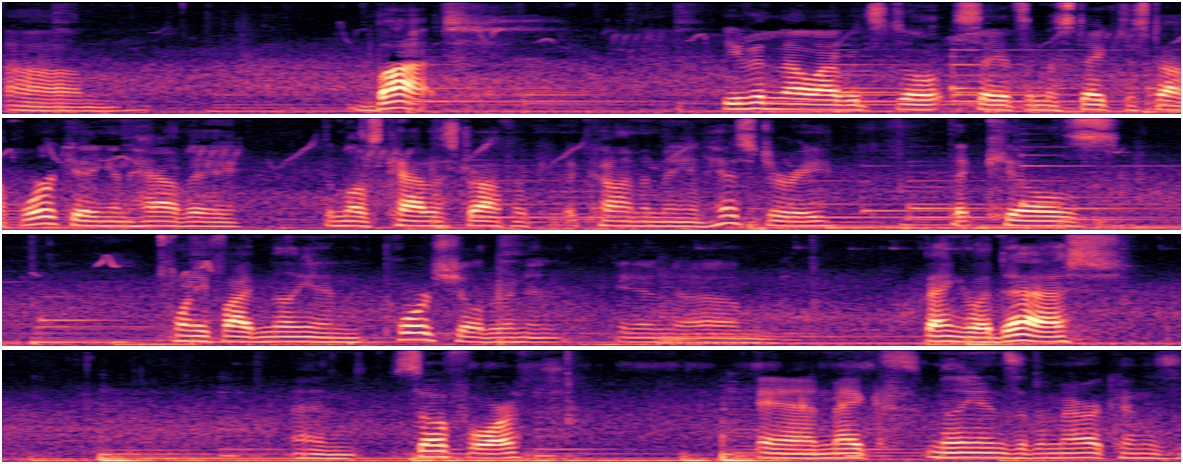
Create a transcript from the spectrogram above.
Um, but even though I would still say it's a mistake to stop working and have a the most catastrophic economy in history that kills 25 million poor children in, in um, Bangladesh and so forth, and makes millions of Americans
